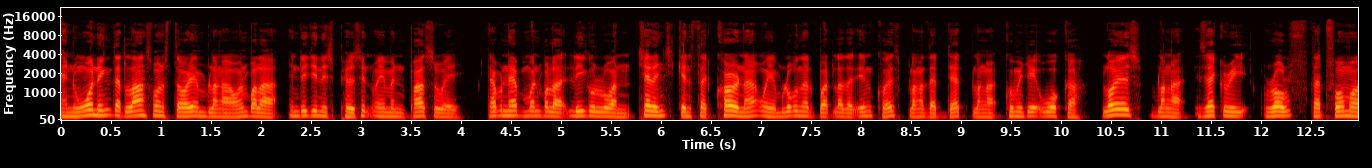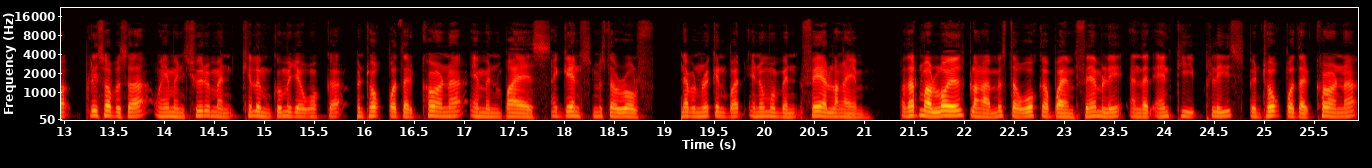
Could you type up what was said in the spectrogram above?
and warning that last one story in blanga bala indigenous person women pass away. Would have one bala legal one challenge against that coroner when looking at but that inquest blanga that death blanga Kumanjayi Walker. Lawyers blanga Zachary Rolfe, that former police officer I'm shoot him and kill him Kumanjayi Walker and talk about that coroner am bias against Mr. Rolfe never reckon but inomo been fair langa him. But that my lawyers blanga Mr. Walker by him family and that anti-police been talk about that coroner.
